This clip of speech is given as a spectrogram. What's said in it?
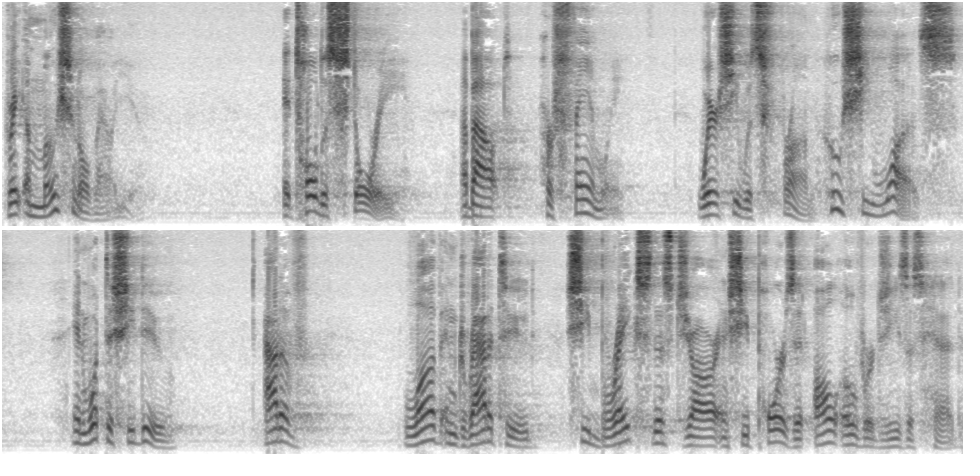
great emotional value. It told a story about her family, where she was from, who she was. And what does she do? Out of love and gratitude, she breaks this jar and she pours it all over Jesus' head.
